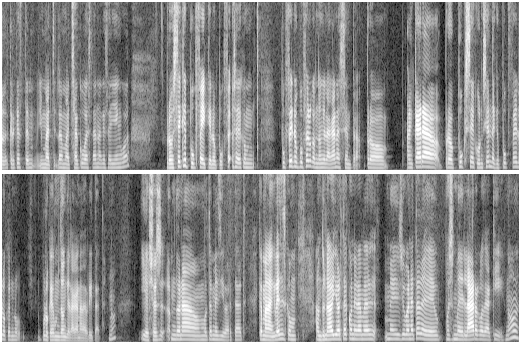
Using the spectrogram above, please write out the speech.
el, crec que estem, la matxaco bastant aquesta llengua, però sé que puc fer i que no puc fer. O sigui, com, puc fer no puc fer el que em doni la gana sempre, però encara però puc ser conscient de que puc fer el que, no, el que em doni la gana de veritat, no? I això és, em dona molta més llibertat. Que en anglès és com, em donava llibertat quan era més, més joveneta de, pues me largo de aquí, ¿no?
